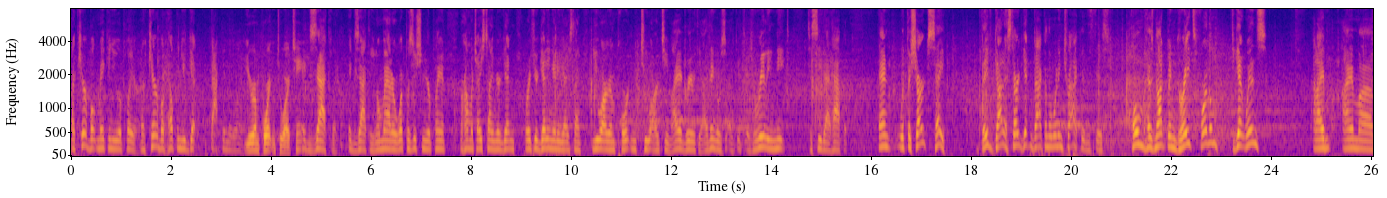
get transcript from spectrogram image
I care about making you a player. I care about helping you get back into the lineup. You're important to our team. Exactly, exactly. No matter what position you're playing or how much ice time you're getting, or if you're getting any ice time, you are important to our team. I agree with you. I think it was it- it's really neat to see that happen. And with the Sharks, hey, they've got to start getting back on the winning track. It's, this home has not been great for them to get wins, and I'm I'm uh,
